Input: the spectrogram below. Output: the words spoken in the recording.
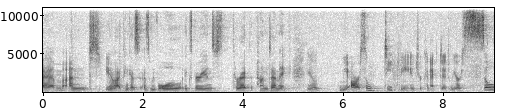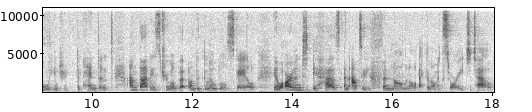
Um, and you know, I think as, as we've all experienced throughout the pandemic, you know, we are so deeply interconnected, we are so interdependent, and that is true on the, on the global scale. You know, Ireland has an absolutely phenomenal economic story to tell.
